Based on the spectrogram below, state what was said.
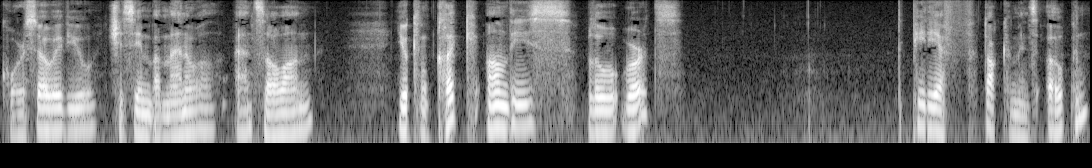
course overview, Chisimba manual, and so on. You can click on these blue words. The PDF documents open.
